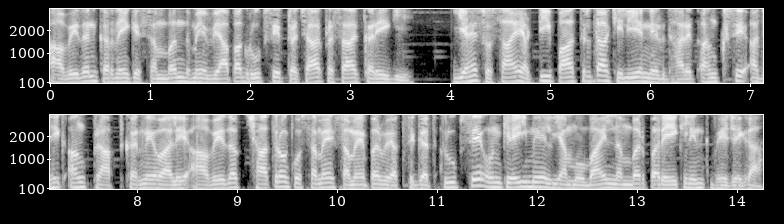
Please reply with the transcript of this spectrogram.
आवेदन करने के संबंध में व्यापक रूप से प्रचार प्रसार करेगी। यह सोसाइटी पात्रता के लिए निर्धारित अंक से अधिक अंक प्राप्त करने वाले आवेदक छात्रों को समय समय पर व्यक्तिगत रूप से उनके ईमेल या मोबाइल नंबर पर एक लिंक भेजेगा।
